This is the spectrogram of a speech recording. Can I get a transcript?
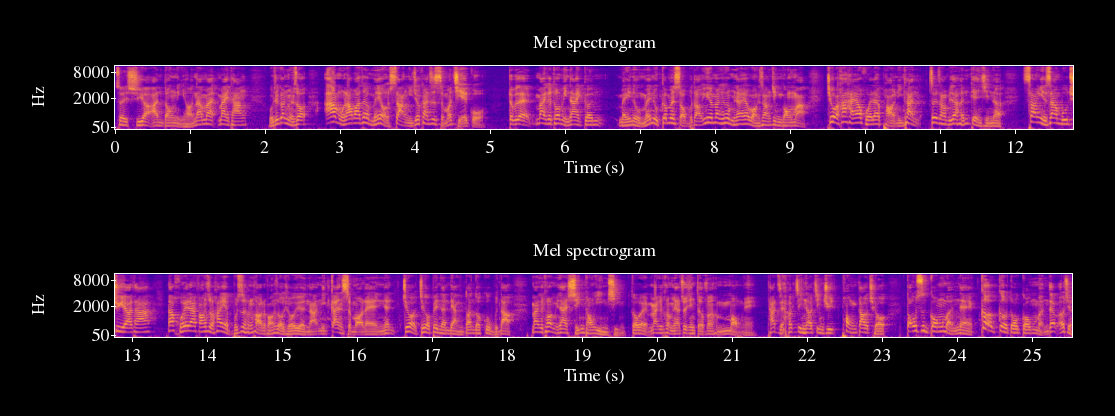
所以需要安东尼哈。那麦麦汤，我就跟你们说，阿姆拉巴特没有上，你就看是什么结果。对不对？麦克托米奈跟梅努，梅努根本守不到，因为麦克托米奈要往上进攻嘛。结果他还要回来跑。你看这场比赛很典型的，上也上不去啊。他那回来防守，他也不是很好的防守球员呐。你干什么嘞？你看结果结果变成两端都顾不到。麦克托米奈形同隐形。各位，麦克托米奈最近得分很猛诶，他只要进到禁区碰到球都是攻门诶，个个都攻门，但而且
